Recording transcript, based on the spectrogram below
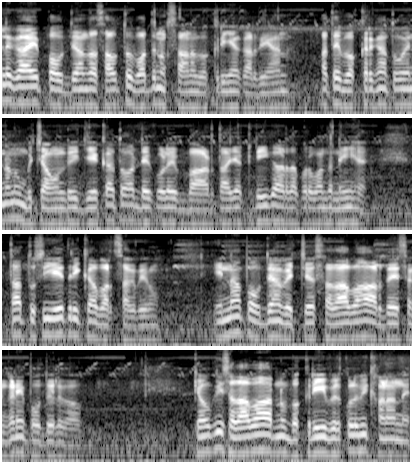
ਲਗਾਏ ਪੌਦਿਆਂ ਦਾ ਸਭ ਤੋਂ ਵੱਧ ਨੁਕਸਾਨ ਬੱਕਰੀਆਂ ਕਰਦੀਆਂ ਹਨ ਅਤੇ ਬੱਕਰੀਆਂ ਤੋਂ ਇਹਨਾਂ ਨੂੰ ਬਚਾਉਣ ਲਈ ਜੇਕਰ ਤੁਹਾਡੇ ਕੋਲੇ ਬਾੜ ਦਾ ਜਾਂ ਟ੍ਰੀ ਗਾਰਡ ਦਾ ਪ੍ਰਬੰਧ ਨਹੀਂ ਹੈ, ਤਾਂ ਤੁਸੀਂ ਇਹ ਤਰੀਕਾ ਵਰਤ ਸਕਦੇ ਹੋ। ਇਹਨਾਂ ਪੌਦਿਆਂ ਵਿੱਚ ਸਦਾਬਹਾਰ ਦੇ ਸੰਘਣੇ ਪੌਦੇ ਲਗਾਓ, ਕਿਉਂਕਿ ਸਦਾਬਹਾਰ ਨੂੰ ਬੱਕਰੀ ਬਿਲਕੁਲ ਵੀ ਖਾਣਾ ਨਹੀਂ,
